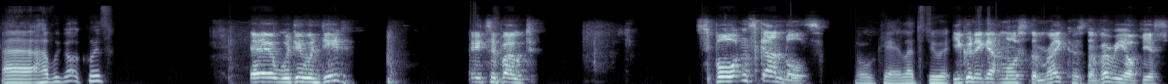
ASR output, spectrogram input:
uh, have we got a quiz? Uh, we do indeed. It's about sport and scandals. Okay, let's do it. You're going to get most of them right because they're very obvious.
